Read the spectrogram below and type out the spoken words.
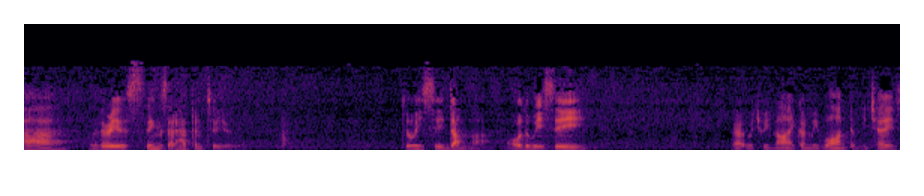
uh, the various things that happen to you? Do we see Dhamma? Or do we see that which we like and we want and we chase,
